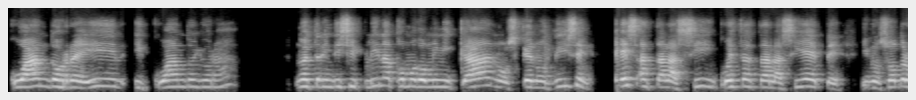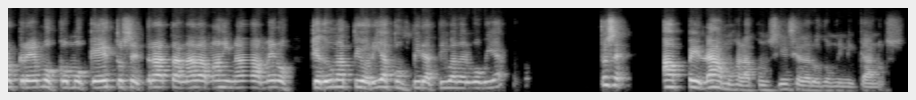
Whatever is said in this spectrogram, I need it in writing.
cuándo reír y cuándo llorar, nuestra indisciplina como dominicanos que nos dicen es hasta las 5, es hasta las 7 y nosotros creemos como que esto se trata nada más y nada menos que de una teoría conspirativa del gobierno. Entonces, apelamos a la conciencia de los dominicanos.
